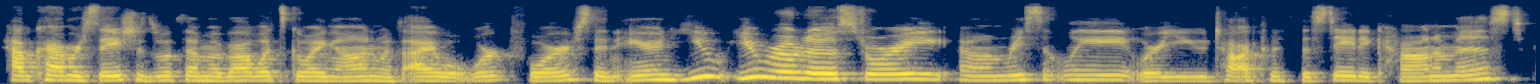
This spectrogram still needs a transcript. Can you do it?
have conversations with them about what's going on with Iowa workforce. And Erin, you you wrote a story um, recently where you talked with the state economist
